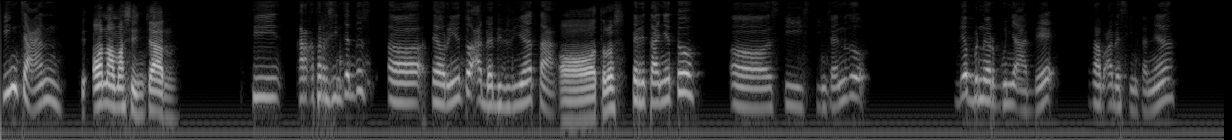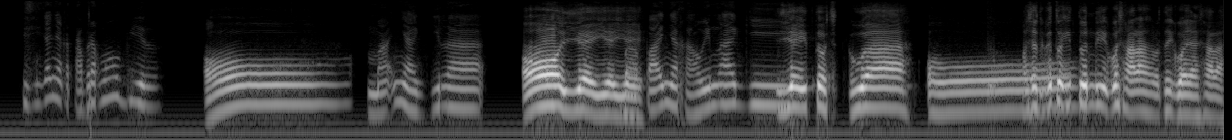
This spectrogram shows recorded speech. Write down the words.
Shinchan, Si- Oh nama Shinchan. si karakter Shinchan tuh eh, teorinya tuh ada di dunia nyata. Oh terus? Ceritanya tuh eh, si Shinchan itu dia benar punya adik, sama ada Shinchannya. Si Shinchannya ketabrak mobil. Oh. Emaknya gila, Oh iya iya iya. bapaknya kawin lagi. Iya itu maksud gua. Oh. Maksud gue tuh itu nih, gue salah, berarti gua yang salah.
